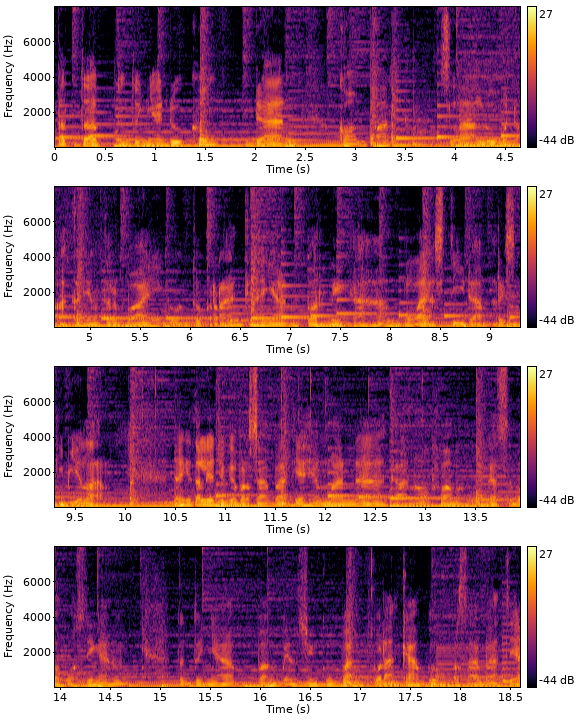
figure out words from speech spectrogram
Tetap tentunya dukung dan kompak selalu mendoakan yang terbaik untuk rangkaian pernikahan Lesti dan Rizky Bilar. Dan kita lihat juga persahabat ya yang mana Kak Nova mengunggah sebuah postingan tentunya Bang Bensin Kumbang pulang kampung persahabat ya.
